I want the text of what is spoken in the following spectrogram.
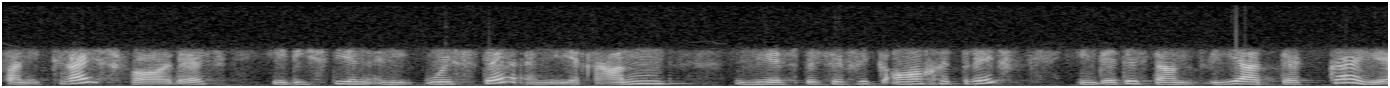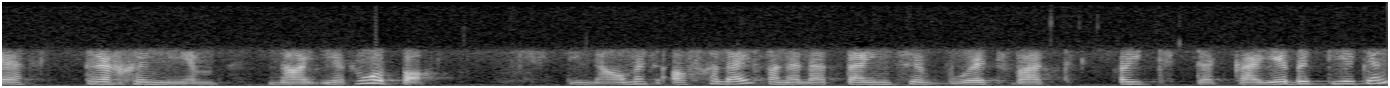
Van die kruisvaders het die steen in die ooste in Iran meer spesifiek aangetref en dit is dan via Turkye teruggeneem na Europa. Die naam is afgelei van 'n Latynse woord wat uit Turkye beteken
